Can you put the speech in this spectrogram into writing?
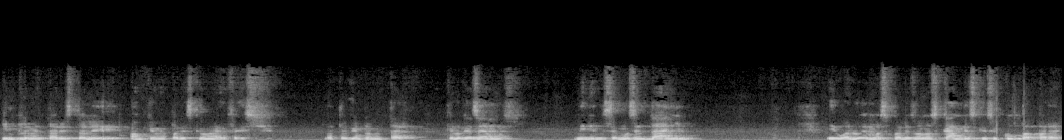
implementar esta ley, aunque me parezca una defecio. La tengo que implementar. ¿Qué es lo que hacemos? Minimicemos el daño evaluemos cuáles son los cambios que se ocupa para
